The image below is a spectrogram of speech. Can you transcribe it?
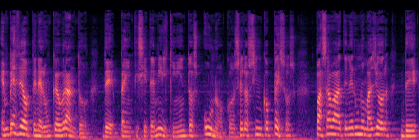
en vez de obtener un quebranto de 27.501,05 pesos, pasaba a tener uno mayor de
